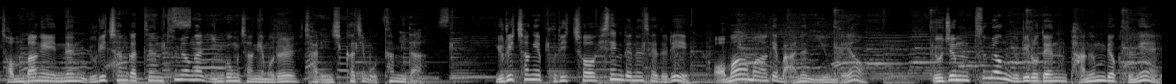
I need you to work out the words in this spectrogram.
전방에 있는 유리창 같은 투명한 인공 장애물을 잘 인식하지 못합니다. 유리창에 부딪혀 희생되는 새들이 어마어마하게 많은 이유인데요. 요즘 투명 유리로 된 방음벽 등에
